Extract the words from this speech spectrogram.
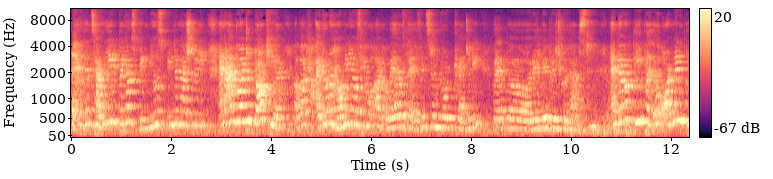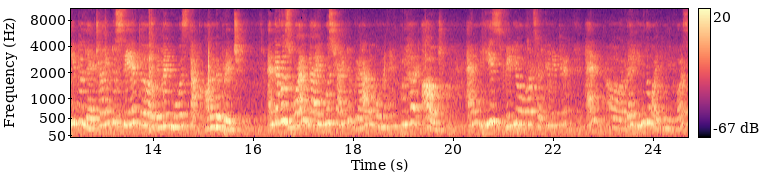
and then suddenly it becomes big news internationally. And I'm going to talk here about, I don't know how many of you are aware of the Elphinstone Road tragedy, where the railway bridge collapsed. And there were people, there were ordinary people there trying to save the women who were stuck on the bridge. And there was one guy who was trying to grab a woman and pull her out. And his video got circulated, and uh, the Hindu, I think it was,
